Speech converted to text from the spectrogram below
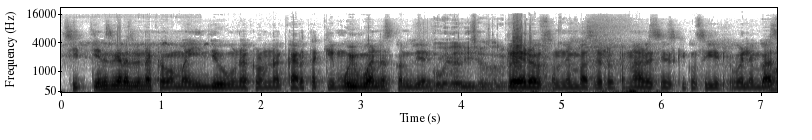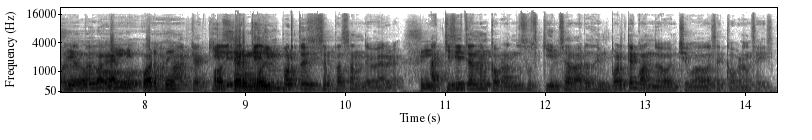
si tienes ganas de una caguama indio o una con una carta, que muy buenas también, Uy, que pero son envases retornables, tienes que conseguir o el envase O pagar el importe, ajá, que aquí, o ser aquí muy... el importe sí se pasan de verga. Sí, Aquí sí te andan cobrando sus 15 baros de importe cuando en Chihuahua se cobran 6.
